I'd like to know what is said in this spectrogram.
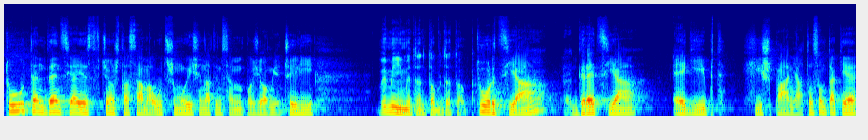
tu tendencja jest wciąż ta sama, utrzymuje się na tym samym poziomie, czyli Wymieńmy ten top the top. Turcja, Grecja, Egipt, Hiszpania. To są takie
